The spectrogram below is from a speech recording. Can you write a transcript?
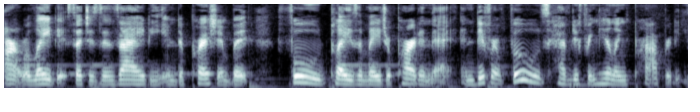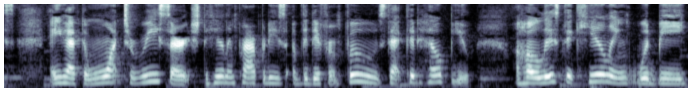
aren't related, such as anxiety and depression, but food plays a major part in that. And different foods have different healing properties. And you have to want to research the healing properties of the different foods that could help you. A holistic healing would be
